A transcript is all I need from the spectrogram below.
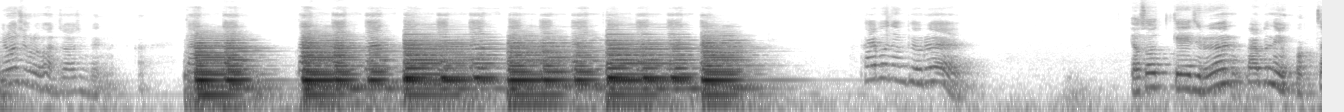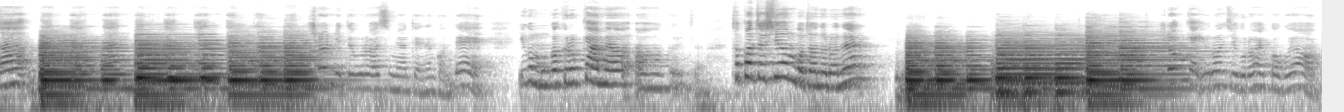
이런 식으로 반주하시면 됩니다. 6개 들은 8분의 6박자 딴딴딴딴딴딴딴 이런 리듬으로 하시면 되는 건데 이건 뭔가 그렇게 하면 어, 그첫 번째 쉬운 버전으로는 이렇게 이런 식으로 할 거고요.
